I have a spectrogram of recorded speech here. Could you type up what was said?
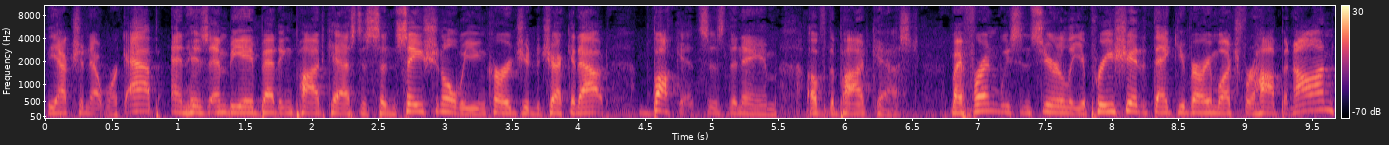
the Action Network app, and his NBA betting podcast is sensational. We encourage you to check it out. Buckets is the name of the podcast. My friend, we sincerely appreciate it. Thank you very much for hopping on.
